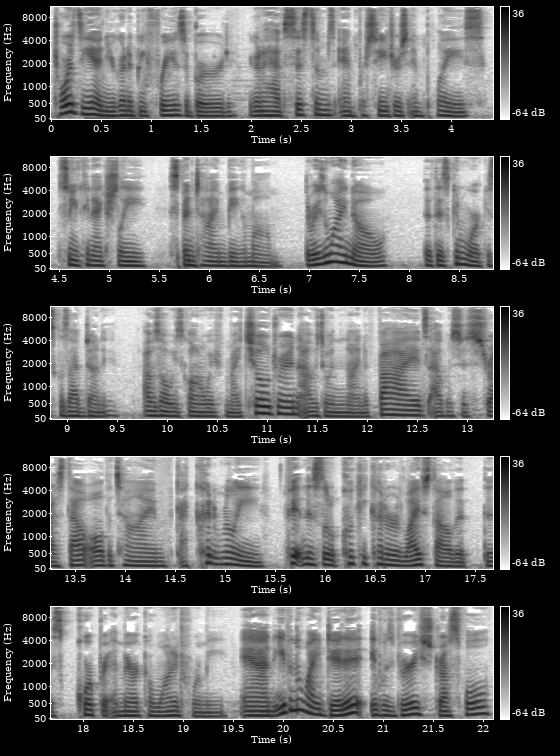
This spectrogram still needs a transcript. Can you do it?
towards the end, you're going to be free as a bird. You're going to have systems and procedures in place so you can actually spend time being a mom. The reason why I know that this can work is because I've done it. I was always gone away from my children. I was doing the nine to fives. I was just stressed out all the time. I couldn't really fit in this little cookie cutter lifestyle that this corporate America wanted for me. And even though I did it, it was very stressful.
